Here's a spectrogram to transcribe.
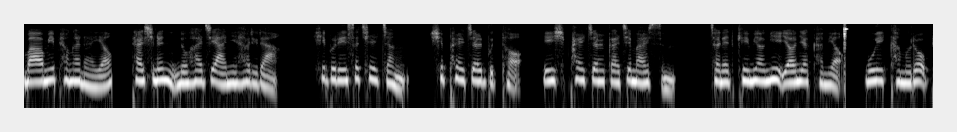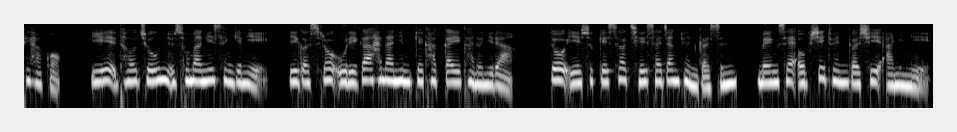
마음이 평안하여 다시는 노하지 아니하리라. 히브리서 7장 18절부터 28절까지 말씀. 전에 계명이 연약하며 무익함으로 피하고 이에 더 좋은 소망이 생기니 이것으로 우리가 하나님께 가까이 가느니라. 또 예수께서 제사장 된 것은 맹세 없이 된 것이 아니니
